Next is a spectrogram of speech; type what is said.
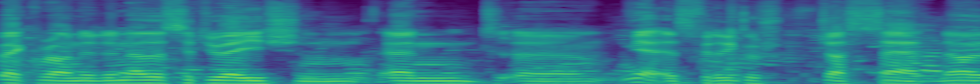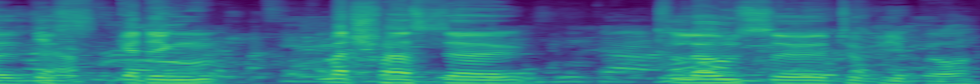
background in another situation. And uh, yeah as Federico just said now it's getting much faster closer to people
